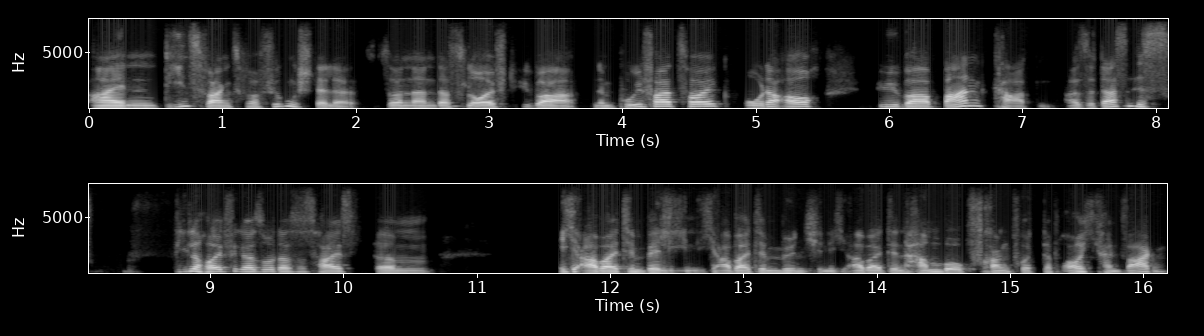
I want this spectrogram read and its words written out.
einen Dienstwagen zur Verfügung stelle, sondern das mhm. läuft über ein Poolfahrzeug oder auch über Bahnkarten. Also das mhm. ist viel häufiger so, dass es heißt, ähm, ich arbeite in Berlin, ich arbeite in München, ich arbeite in Hamburg, Frankfurt, da brauche ich keinen Wagen.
